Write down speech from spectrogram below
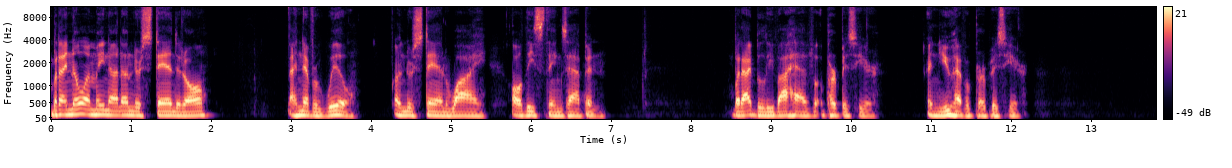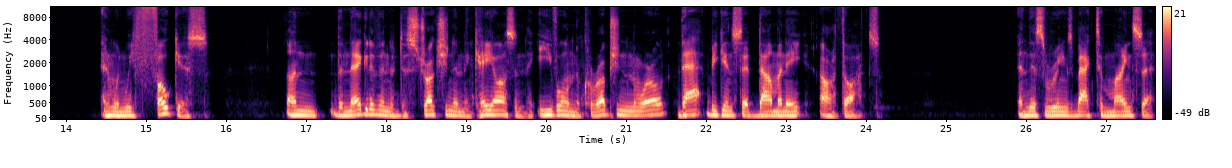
But I know I may not understand it all. I never will understand why all these things happen. But I believe I have a purpose here, and you have a purpose here. And when we focus on the negative and the destruction and the chaos and the evil and the corruption in the world, that begins to dominate our thoughts. And this rings back to mindset.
